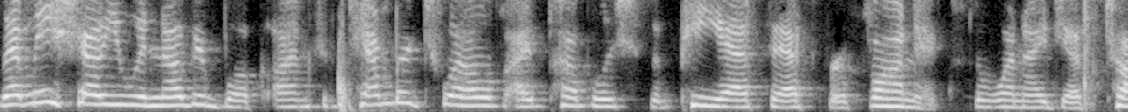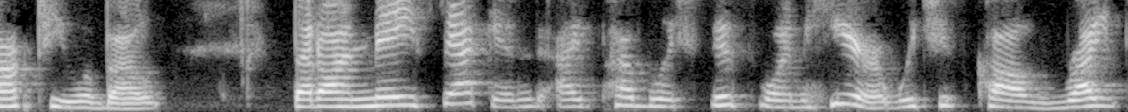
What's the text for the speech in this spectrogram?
Let me show you another book. On September 12, I published the PSS for phonics, the one I just talked to you about. But on May 2nd, I published this one here, which is called Write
